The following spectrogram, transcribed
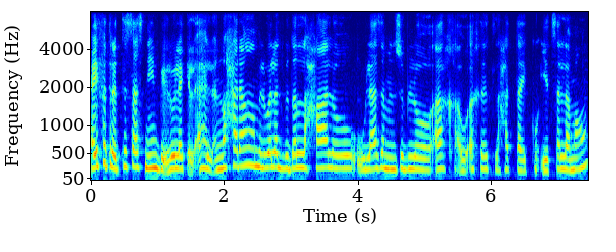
هي فترة تسع سنين بيقولوا لك الأهل إنه حرام الولد بضل لحاله ولازم نجيب له أخ أو أخت لحتى يتسلى معه.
